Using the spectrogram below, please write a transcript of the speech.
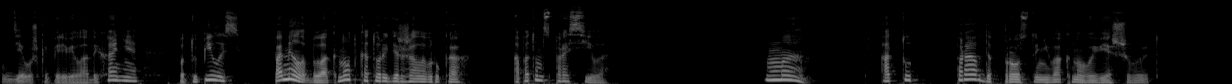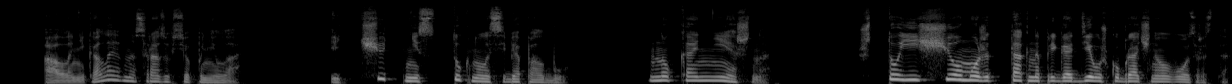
Девушка перевела дыхание, потупилась, помяла блокнот, который держала в руках, а потом спросила. «Мам, а тут правда просто не в окно вывешивают?» Алла Николаевна сразу все поняла и чуть не стукнула себя по лбу. «Ну, конечно! Что еще может так напрягать девушку брачного возраста?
